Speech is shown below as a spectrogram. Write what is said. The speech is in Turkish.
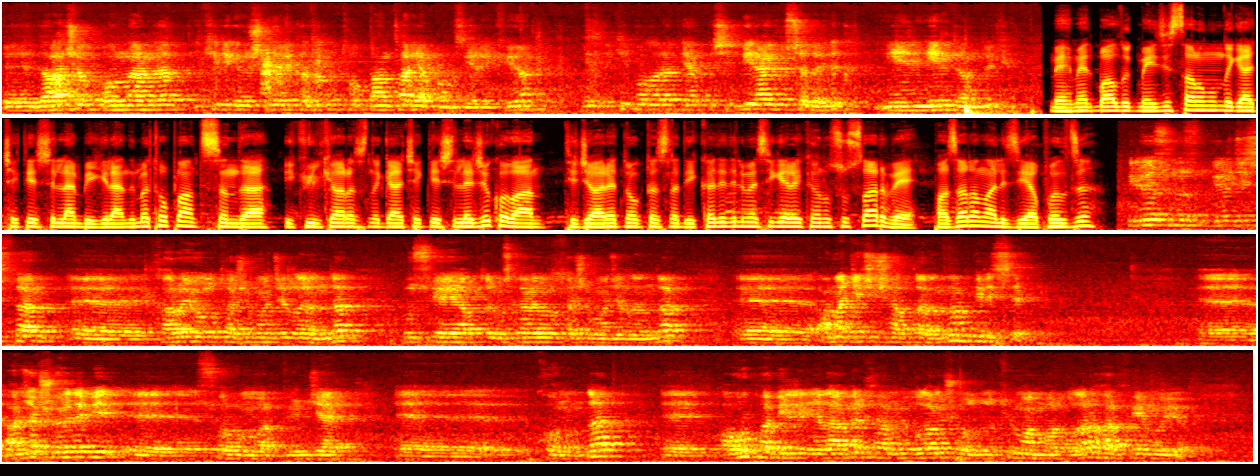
Ee, Daha çok onlarla ikili görüşmelere katılıp toplantılar yapmamız gerekiyor. Biz ekip olarak yaklaşık bir ay Rusya'daydık. Yeni, yeni döndük. Mehmet Balduk Meclis Salonu'nda gerçekleştirilen bilgilendirme toplantısında iki ülke arasında gerçekleştirilecek olan ticaret noktasında dikkat edilmesi gereken hususlar ve pazar analizi yapıldı. Biliyorsunuz Gürcistan e, karayolu taşımacılığında, Rusya'ya yaptığımız karayolu taşımacılığında e, ana geçiş hatlarından birisi. E, ancak şöyle bir e, sorun var güncel e, konumda. E, Avrupa Birliği ya da Amerika'nın uygulamış olduğu tüm ambargolara harfiyen uyuyor.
